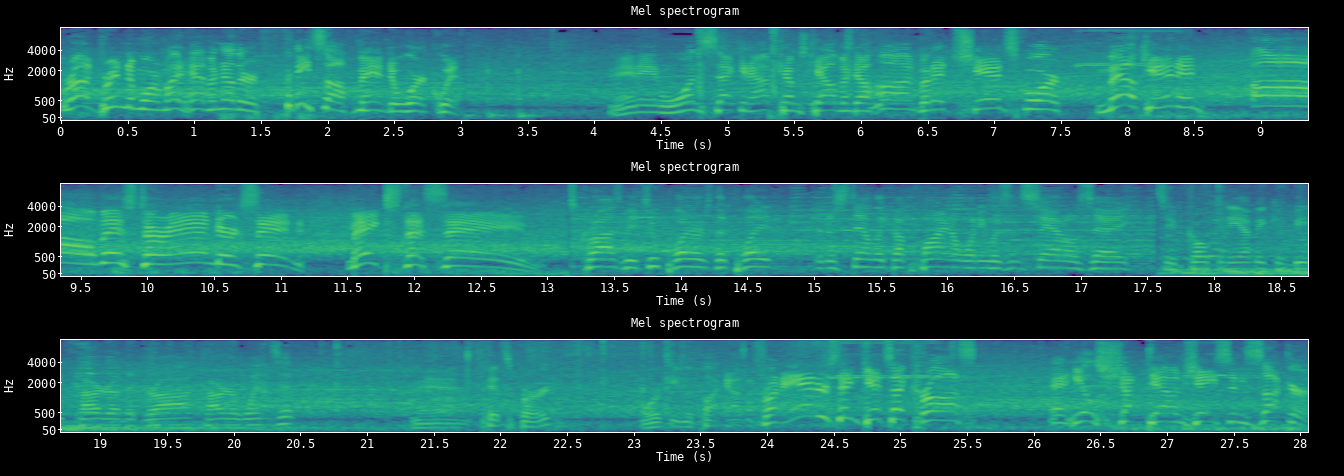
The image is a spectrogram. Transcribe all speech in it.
Rod Brind'Amour might have another face-off man to work with. And in one second, out comes Calvin DeHaan, but a chance for Malkin, and oh, Mr. Andersen makes the save. Crosby, two players that played in the Stanley Cup final when he was in San Jose. See if Kotkaniemi can beat Carter on the draw. Carter wins it. And Pittsburgh working the puck out in front. Andersen gets across, and he'll shut down Jason Zucker.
